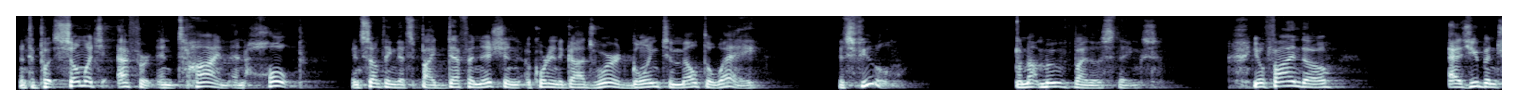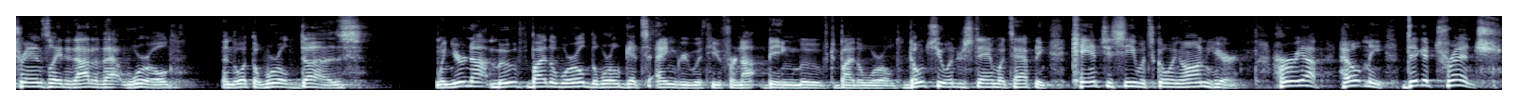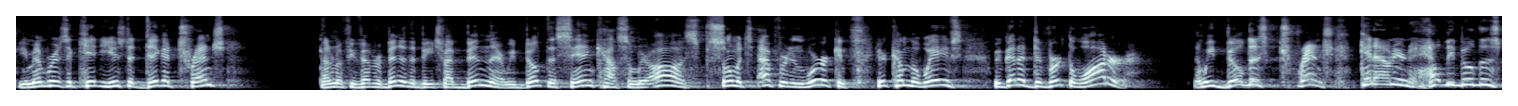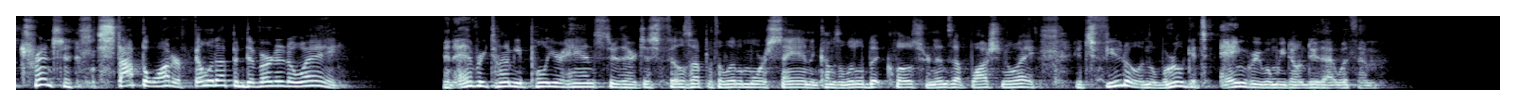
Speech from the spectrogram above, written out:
And to put so much effort and time and hope in something that's by definition, according to God's word, going to melt away, it's futile. I'm not moved by those things. You'll find, though, as you've been translated out of that world and what the world does, when you're not moved by the world, the world gets angry with you for not being moved by the world. Don't you understand what's happening? Can't you see what's going on here? Hurry up, help me, dig a trench. You remember as a kid, you used to dig a trench? I don't know if you've ever been to the beach, but I've been there. We built this sandcastle and we are oh, it's so much effort and work, and here come the waves. We've got to divert the water. And we build this trench. Get down here and help me build this trench. Stop the water, fill it up, and divert it away. And every time you pull your hands through there, it just fills up with a little more sand and comes a little bit closer and ends up washing away. It's futile, and the world gets angry when we don't do that with them.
